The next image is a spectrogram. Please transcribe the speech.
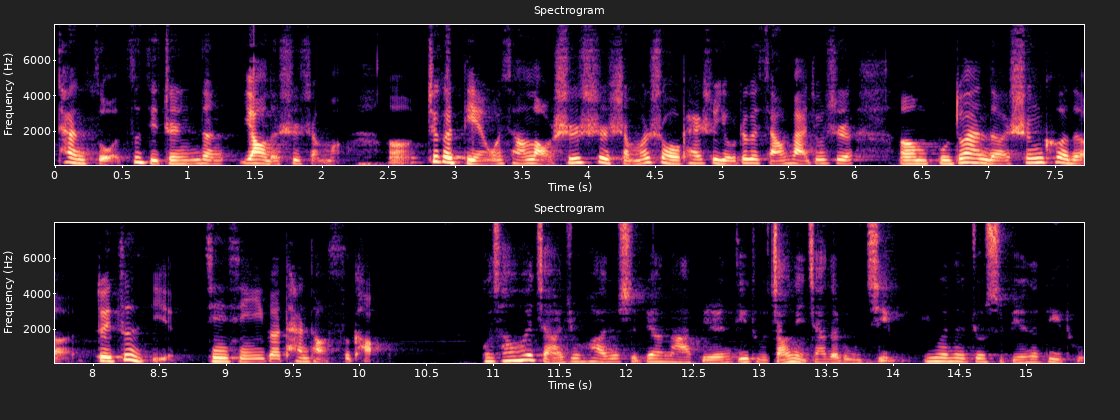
探索自己真的要的是什麼。嗯，這個點，我想老師是什麼時候開始有這個想法？就是嗯，不斷的、深刻的對自己進行一個探討思考。我常會講一句話，就是不要拿別人地圖找你家的路徑，因為那就是別人的地圖。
